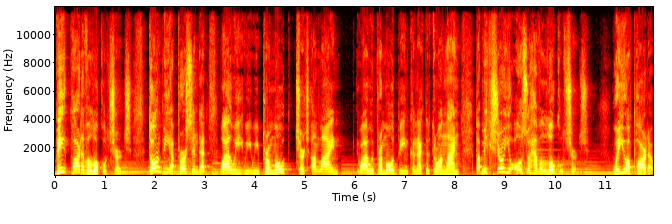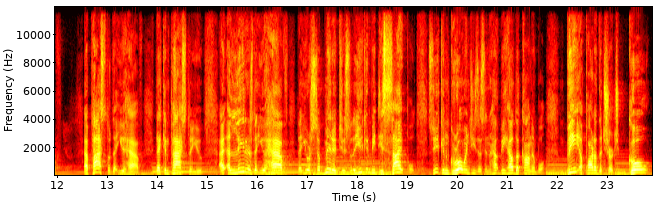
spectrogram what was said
Be part of a local church. Don't be a person that while we, we, we promote church online while we promote being connected through online but make sure you also have a local church where you are part of. A pastor that you have that can pastor you. A, a, leaders that you have that you're submitted to so that you can be discipled so you can grow in Jesus and be held accountable. Be a part of the church. Go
